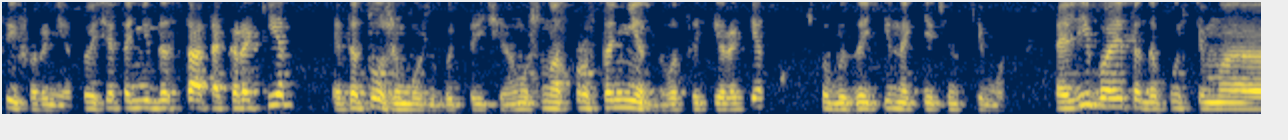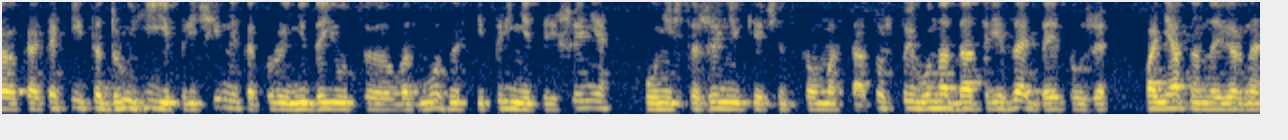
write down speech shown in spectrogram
цифр нет. То есть это недостаток ракет, это тоже может быть причиной, потому что у нас просто нет 20 ракет, чтобы зайти на Керченский мост. Э, Либо это, допустим, э, ка- какие-то другие причины, которые не дают возможности принять решение по уничтожению Керченского моста. То, что его надо отрезать, да это уже понятно, наверное,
